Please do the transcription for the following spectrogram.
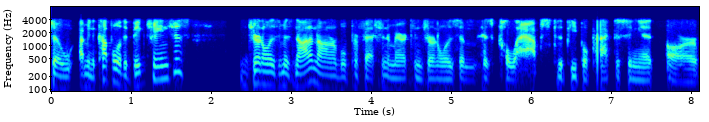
So, I mean, a couple of the big changes journalism is not an honorable profession. American journalism has collapsed. The people practicing it are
